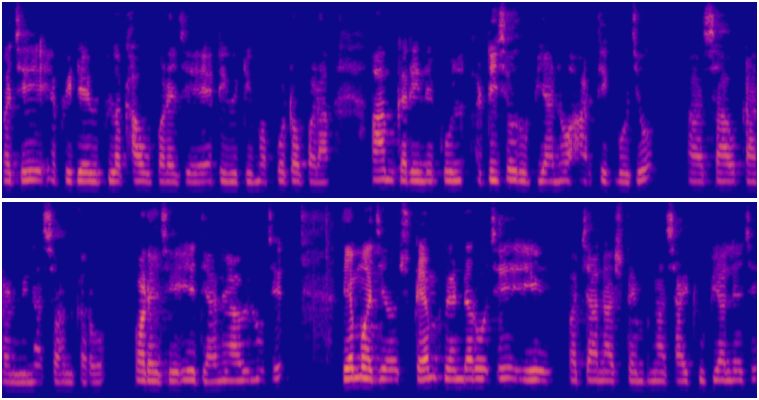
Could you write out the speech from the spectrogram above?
પછી એફિડેવિટ લખાવવું પડે છે એક્ટિવિટીમાં ફોટો પડાવ. આમ કરીને કુલ અઢીસો રૂપિયાનો આર્થિક બોજો સાવ કારણ વિના સહન કરવો પડે છે, એ ધ્યાને આવેલું છે. તેમજ સ્ટેમ્પ વેન્ડરો છે એ પચાસના સ્ટેમ્પના સાઠ રૂપિયા લે છે,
